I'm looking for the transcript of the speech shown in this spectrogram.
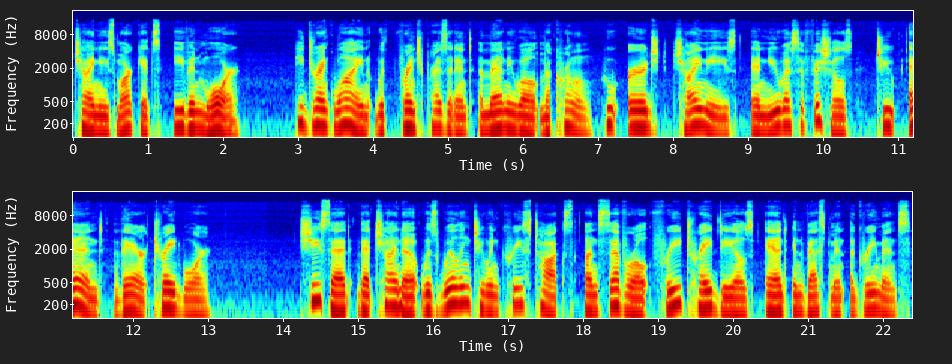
Chinese markets even more. He drank wine with French President Emmanuel Macron, who urged Chinese and U.S. officials to end their trade war. Xi said that China was willing to increase talks on several free trade deals and investment agreements.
